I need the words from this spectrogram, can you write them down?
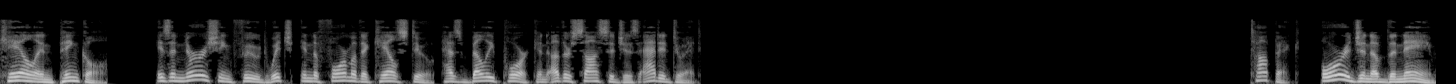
kale and Pinkel, is a nourishing food which, in the form of a kale stew, has belly pork and other sausages added to it. Origin of the name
